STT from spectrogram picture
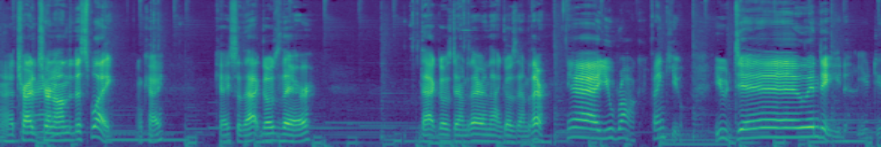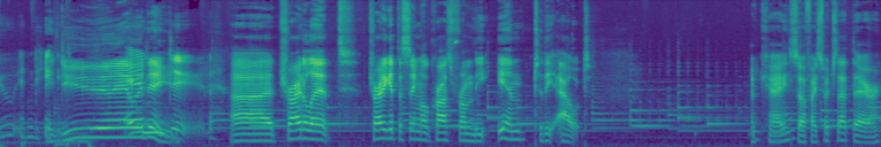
Uh, try to turn on the display. Okay. Okay, so that goes there. That goes down to there, and that goes down to there. Yeah, you rock. Thank you. You do indeed. You do indeed. You do indeed. Indeed. Uh, try to let try to get the signal across from the in to the out. Okay, so if I switch that there,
